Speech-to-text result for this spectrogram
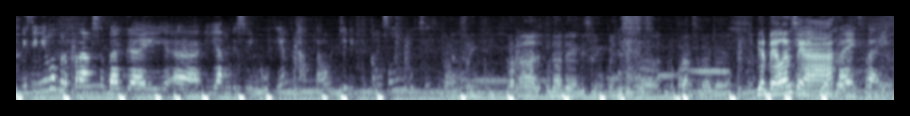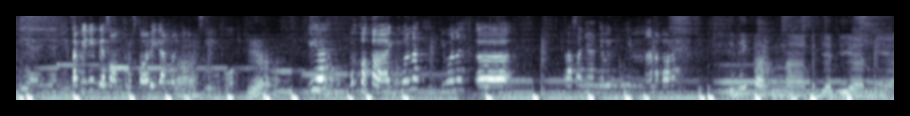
Di sini lo berperan sebagai eh, yang diselingkuhin atau jadi tukang selingkuh sih Tukang sebenarnya? selingkuh. Karena udah ada yang diselingkuhin jadi gue berperan sebagai yang tidak. biar balance ya Biar balance Baik saja. baik, iya iya. iya. Tapi ini based on true story kan lo jadi Ah. peselingkuh. Iya. Iya. gimana gimana eh, rasanya nyelingkuhin anak orang? Ini karena kejadiannya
